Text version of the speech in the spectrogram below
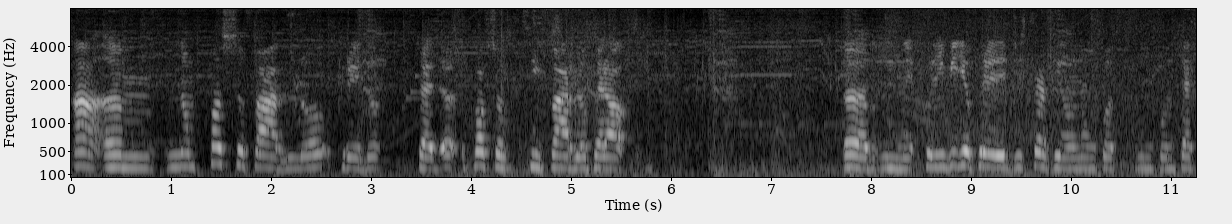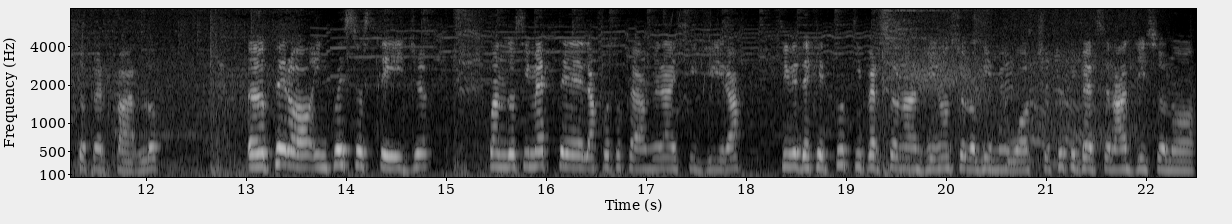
Ah, um, non posso farlo, credo. Cioè, uh, posso sì farlo, però uh, con i video preregistrati non ho un, un contesto per farlo. Uh, però in questo stage quando si mette la fotocamera e si gira si vede che tutti i personaggi non solo Game Watch tutti i personaggi sono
